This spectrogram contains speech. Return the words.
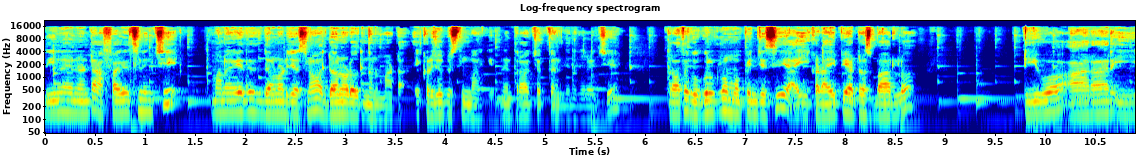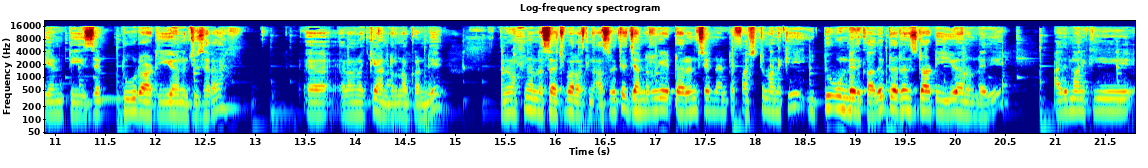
దీనిలో ఏంటంటే ఆ ఫైల్స్ నుంచి మనం ఏదైతే డౌన్లోడ్ చేస్తున్నామో అది డౌన్లోడ్ అవుతుంది అనమాట ఇక్కడ చూపిస్తుంది మనకి. నేను తర్వాత చెప్తాను దీని గురించి. తర్వాత గూగుల్ క్రోమ్ ఓపెన్ చేసి ఇక్కడ ఐపీ అడ్రస్ బార్లో T O R R E N T Z two dot U అని చూసారా? ఎలా నొక్కి అంటర్ నొక్కండి. ఇలా నొక్కగా సెర్చ్ బార్ వస్తుంది. అసలు అయితే జనరల్గా ఈ టొరెన్స్ ఏంటంటే ఫస్ట్ మనకి ఈ టూ ఉండేది కాదు. టొరెన్స్ డాట్ యూ అని ఉండేది. అది మనకి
